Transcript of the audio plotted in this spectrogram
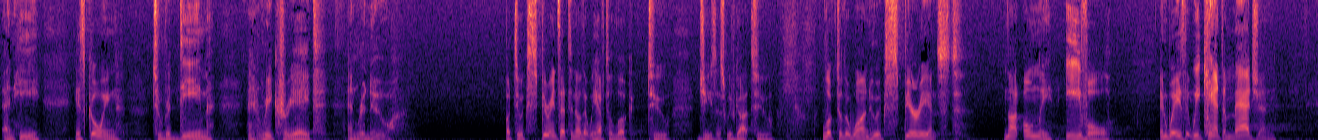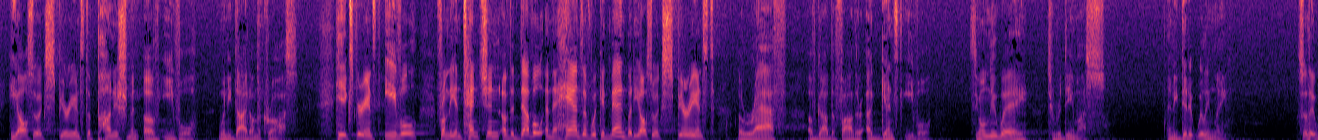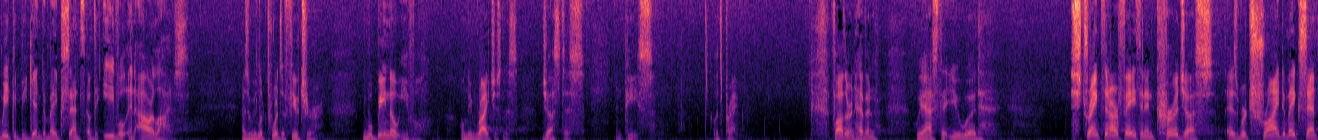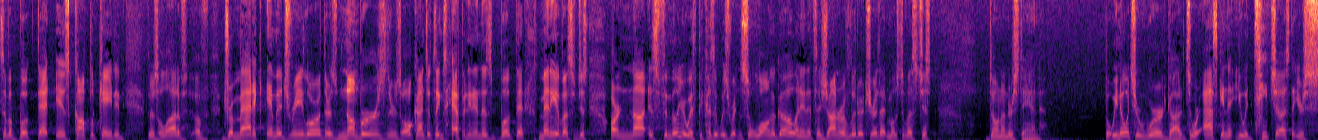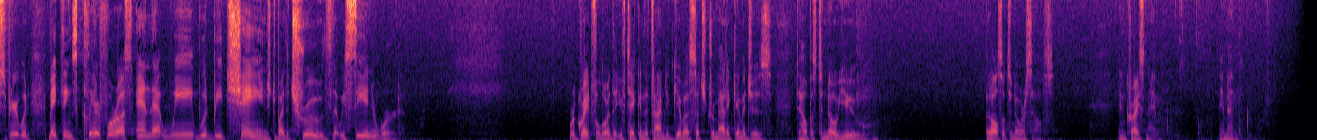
And He is going to redeem and recreate and renew. But to experience that, to know that we have to look to Jesus. We've got to look to the one who experienced not only evil in ways that we can't imagine, he also experienced the punishment of evil when he died on the cross. He experienced evil from the intention of the devil and the hands of wicked men, but he also experienced the wrath of God the Father against evil. It's the only way to redeem us. And he did it willingly so that we could begin to make sense of the evil in our lives as we look towards a future. There will be no evil, only righteousness, justice, and peace. Let's pray. Father in heaven, we ask that you would strengthen our faith and encourage us as we're trying to make sense of a book that is complicated. There's a lot of, of dramatic imagery, Lord. There's numbers. There's all kinds of things happening in this book that many of us just are not as familiar with because it was written so long ago and it's a genre of literature that most of us just don't understand. But we know it's your word, God. and So we're asking that you would teach us, that your spirit would make things clear for us, and that we would be changed by the truths that we see in your word. We're grateful, Lord, that you've taken the time to give us such dramatic images to help us to know you, but also to know ourselves. In Christ's name, amen.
